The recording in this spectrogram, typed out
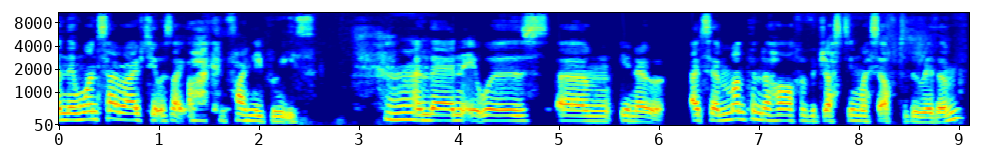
And then once I arrived here, it was like, oh, I can finally breathe. Mm. And then it was, um, you know, I'd say a month and a half of adjusting myself to the rhythm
